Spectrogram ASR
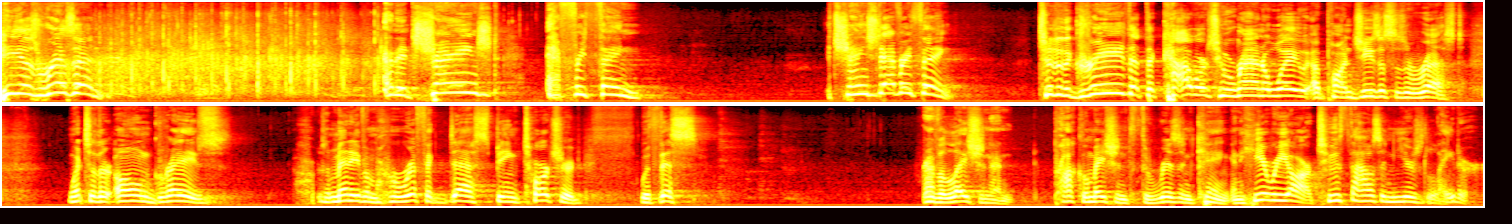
He is risen. And it changed everything. It changed everything to the degree that the cowards who ran away upon Jesus' arrest went to their own graves, many of them horrific deaths, being tortured with this revelation and proclamation to the risen king. And here we are, 2,000 years later,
